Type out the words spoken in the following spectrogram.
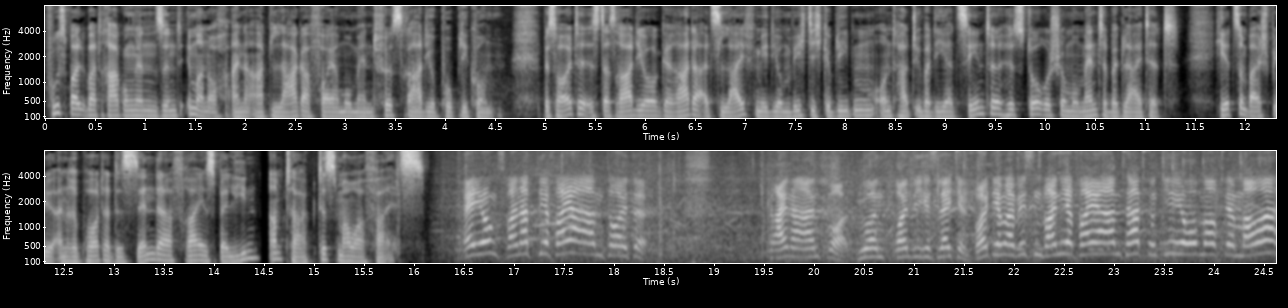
Fußballübertragungen sind immer noch eine Art Lagerfeuermoment fürs Radiopublikum. Bis heute ist das Radio gerade als Live-Medium wichtig geblieben und hat über die Jahrzehnte historische Momente begleitet. Hier zum Beispiel ein Reporter des Sender Freies Berlin am Tag des Mauerfalls. Hey Jungs, wann habt ihr Feierabend heute? Keine Antwort, nur ein freundliches Lächeln. Wollt ihr mal wissen, wann ihr Feierabend habt und hier oben auf der Mauer?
